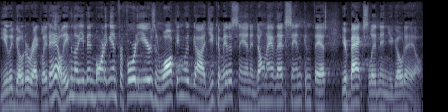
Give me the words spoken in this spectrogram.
you would go directly to hell. Even though you've been born again for 40 years and walking with God, you commit a sin and don't have that sin confessed, you're backslidden and you go to hell.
